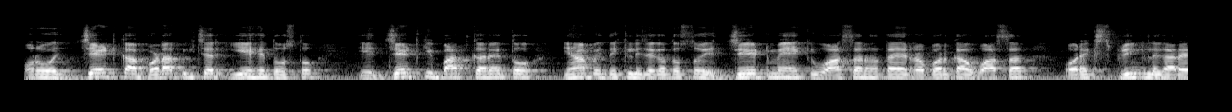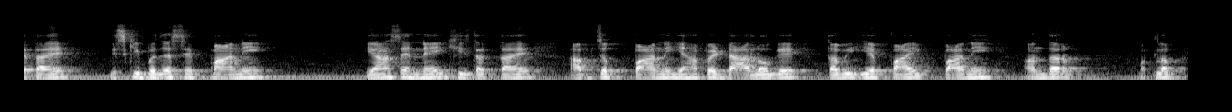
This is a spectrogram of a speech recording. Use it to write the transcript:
और वो जेट का बड़ा पिक्चर ये है दोस्तों। ये जेट की बात करें तो यहाँ पे देख लीजिएगा दोस्तों, ये जेट में एक वाशर होता है, रबर का वाशर और एक स्प्रिंग लगा रहता है। इसकी वजह से पानी यहाँ से नहीं खींच सकता है। आप जब पानी यहाँ पे डालोगे, तभी ये पाइप पानी अंदर मतलब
